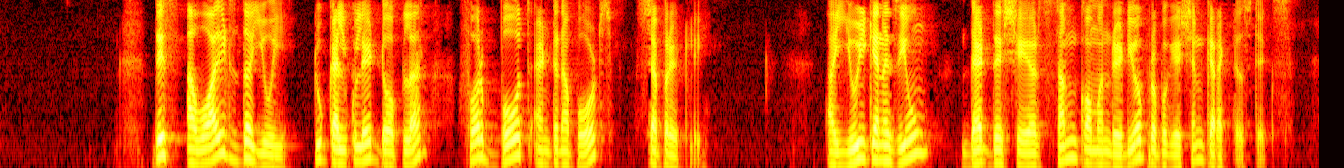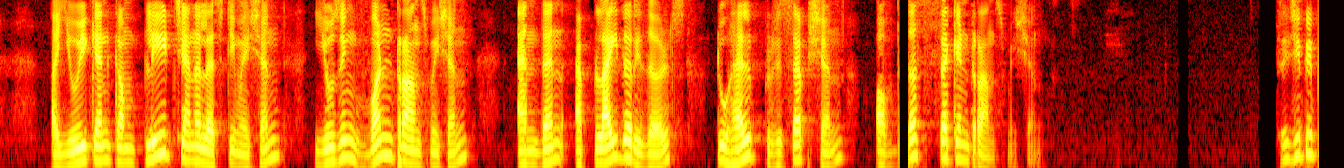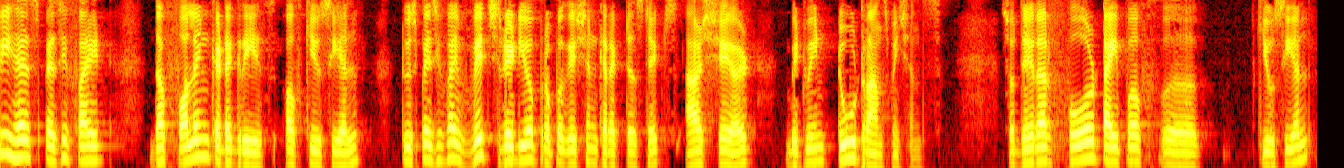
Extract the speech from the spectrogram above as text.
This avoids the UE to calculate Doppler for both antenna ports separately. A UE can assume that they share some common radio propagation characteristics. A UE can complete channel estimation using one transmission and then apply the results to help reception of the second transmission. 3GPP has specified the following categories of QCL to specify which radio propagation characteristics are shared between two transmissions. So there are four type of uh, QCL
